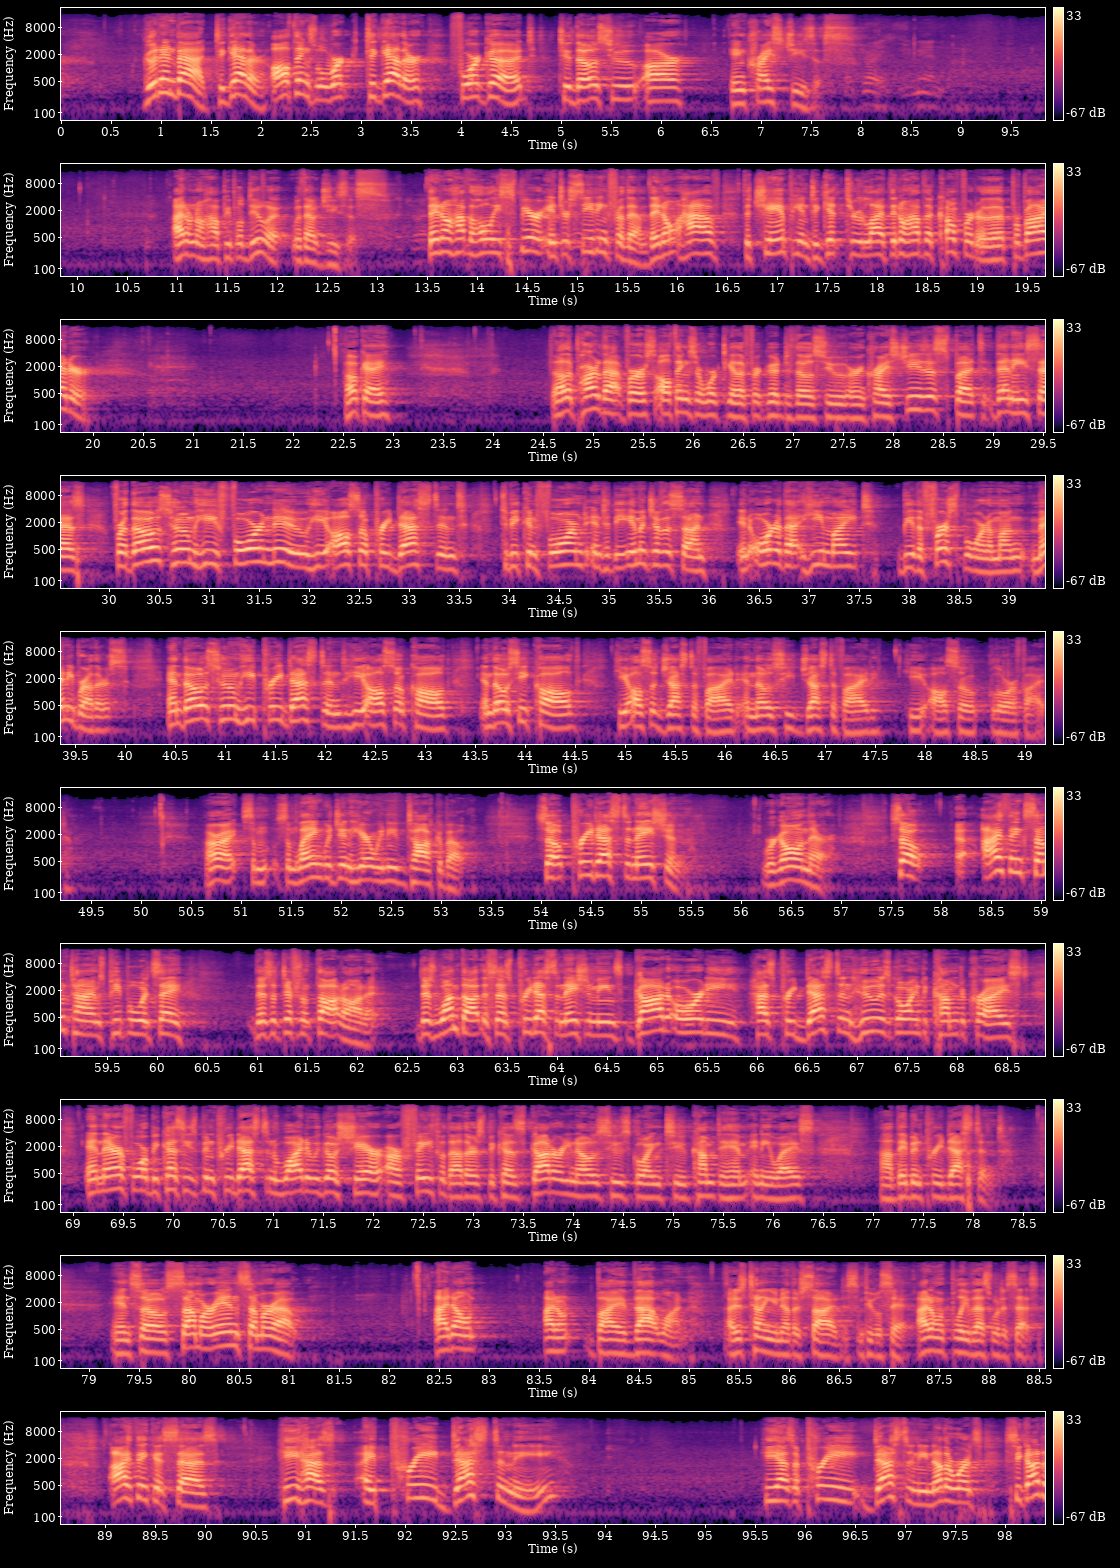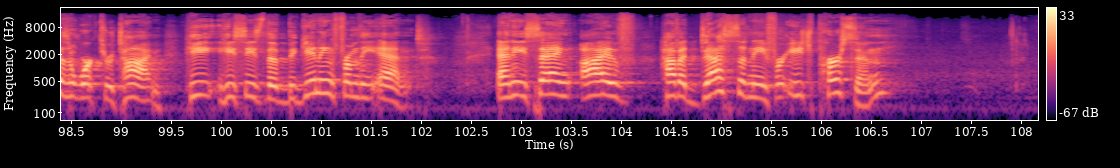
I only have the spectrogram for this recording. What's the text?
good and bad, together. All things will work together for good to those who are in Christ Jesus. I don't know how people do it without Jesus. They don't have the Holy Spirit interceding for them. They don't have the champion to get through life. They don't have the comforter, the provider. Okay. The other part of that verse, all things are worked together for good to those who are in Christ Jesus. But then he says, For those whom he foreknew, he also predestined to be conformed into the image of the Son, in order that he might be the firstborn among many brothers. And those whom he predestined, he also called. And those he called, he also justified. And those he justified, he also glorified. All right, some, some language in here we need to talk about. So, predestination, we're going there. So, I think sometimes people would say there's a different thought on it. There's one thought that says predestination means God already has predestined who is going to come to Christ and therefore, because he's been predestined, why do we go share our faith with others? Because God already knows who's going to come to him, anyways. Uh, they've been predestined. And so some are in, some are out. I don't, I don't buy that one. I'm just telling you another side. Some people say it. I don't believe that's what it says. I think it says he has a predestiny he has a predestiny. In other words, see, God doesn't work through time. He, he sees the beginning from the end. And he's saying, I have a destiny for each person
